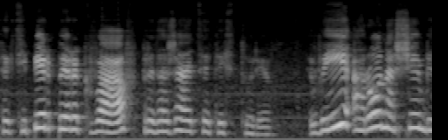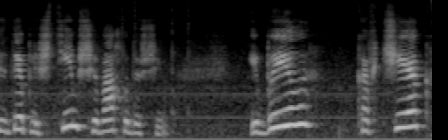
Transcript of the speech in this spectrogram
Так теперь Переквав, продолжается эта история. Вы Арон Ашем безде плештим шива худашим. И был ковчег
